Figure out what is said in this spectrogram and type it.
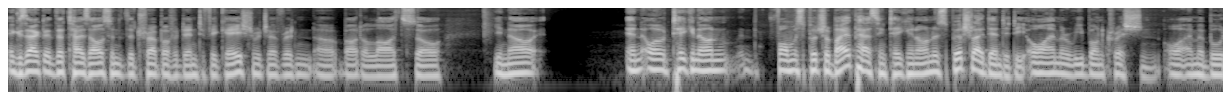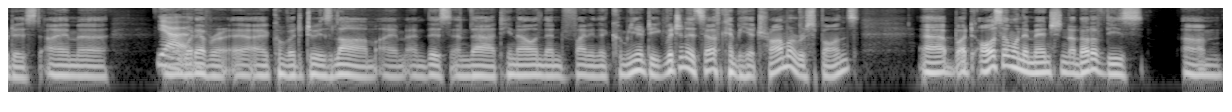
Exactly. That ties also into the trap of identification, which I've written uh, about a lot. So, you know, and or taking on form of spiritual bypassing, taking on a spiritual identity. Oh, I'm a reborn Christian, or I'm a Buddhist. I'm a Yeah. uh, whatever. Uh, I converted to Islam. I'm I'm this and that. You know, and then finding the community, which in itself can be a trauma response. Uh, but also, I want to mention a lot of these um,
